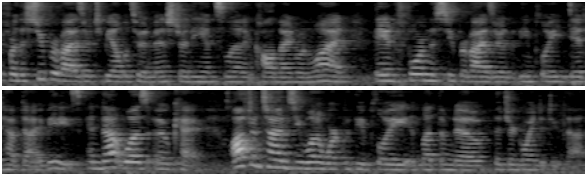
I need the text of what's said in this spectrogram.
for the supervisor to be able to administer the insulin and call 911, they informed the supervisor that the employee did have diabetes. And that was okay. Oftentimes, you want to work with the employee and let them know that you're going to do that.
